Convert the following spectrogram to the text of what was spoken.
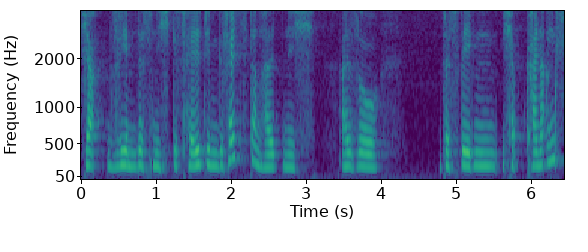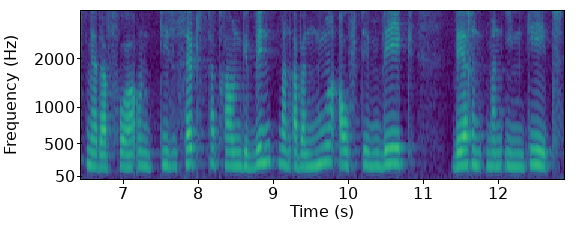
ja, wem das nicht gefällt, dem gefällt es dann halt nicht. Also deswegen, ich habe keine Angst mehr davor und dieses Selbstvertrauen gewinnt man aber nur auf dem Weg, während man ihn geht,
